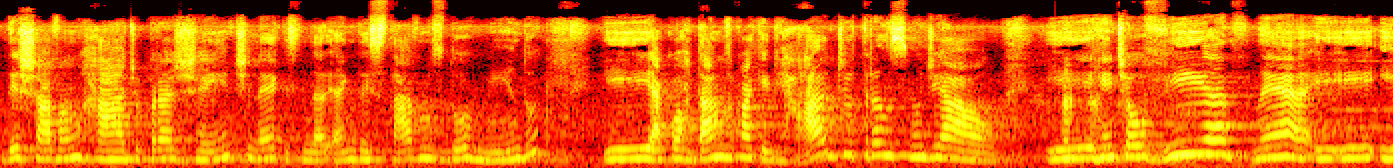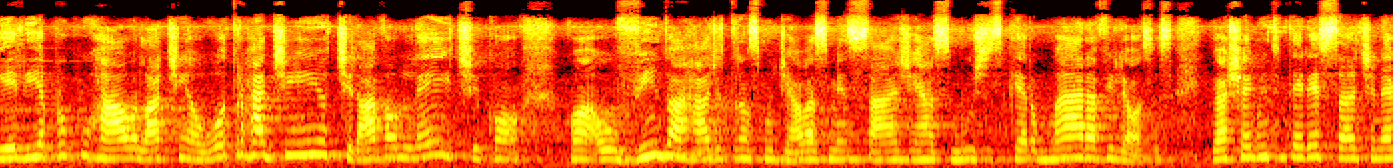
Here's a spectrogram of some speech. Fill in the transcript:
deixava um rádio para a gente, né, que ainda estávamos dormindo, e acordávamos com aquele rádio transmundial. E a gente ouvia, né, e, e ele ia para o curral, lá tinha outro radinho, tirava o leite, com, com a, ouvindo a rádio transmundial, as mensagens, as músicas que eram maravilhosas. Eu achei muito interessante, né,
